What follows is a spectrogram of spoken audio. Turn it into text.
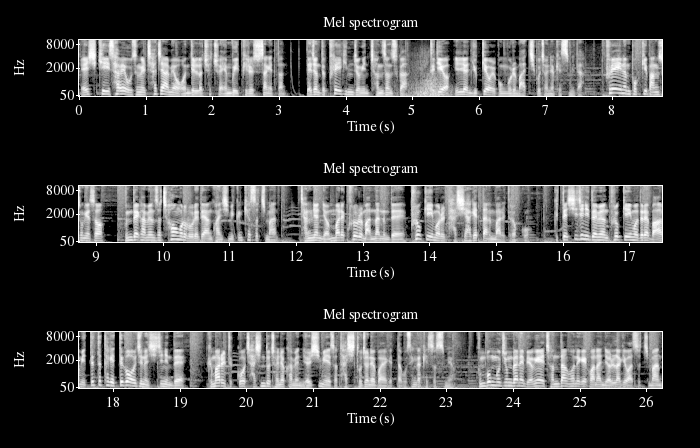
LCK 사회 우승을 차지하며 원딜러 최초 MVP를 수상했던 레전드 프레이 김종인 전 선수가 드디어 1년 6개월 복무를 마치고 전역했습니다. 프레이는 복귀 방송에서 군대 가면서 처음으로 롤에 대한 관심이 끊겼었지만 작년 연말에 쿠로를 만났는데 프로게이머를 다시 하겠다는 말을 들었고 그때 시즌이 되면 프로게이머들의 마음이 뜨뜻하게 뜨거워지는 시즌인데 그 말을 듣고 자신도 전역하면 열심히 해서 다시 도전해봐야겠다고 생각했었으며 군복무 중간에 명예의 전당 헌액에 관한 연락이 왔었지만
